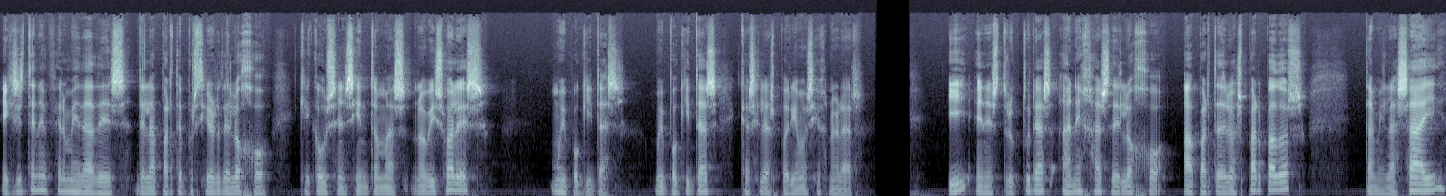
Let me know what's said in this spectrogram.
¿Existen enfermedades de la parte posterior del ojo que causen síntomas no visuales? Muy poquitas, muy poquitas, casi las podríamos ignorar. Y en estructuras anejas del ojo, aparte de los párpados, también las hay,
